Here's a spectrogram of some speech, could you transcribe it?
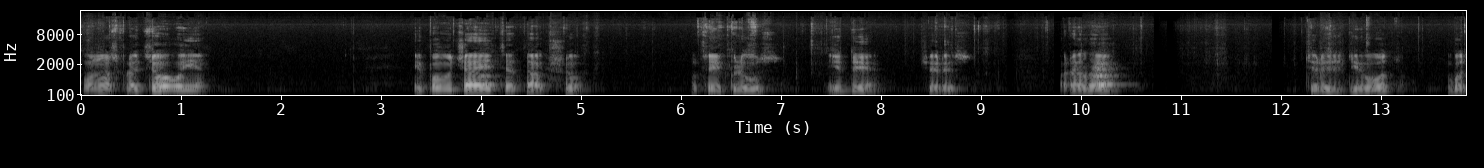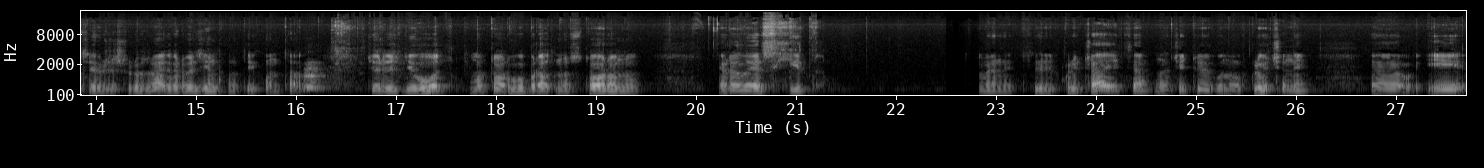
Воно спрацьовує. І виходить так, що оцей плюс іде через реле, через діод, бо це вже ж розімкнутий контакт. Через діод, мотор в обратну сторону, реле схід у мене включається, значить воно включене е, і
